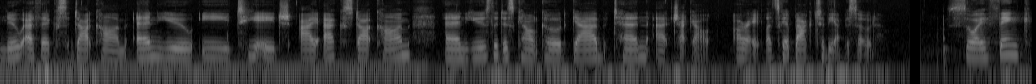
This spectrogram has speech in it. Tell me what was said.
nuethix.com, N U E T H I X.com, and use the discount code GAB10 at checkout. All right, let's get back to the episode. So I think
